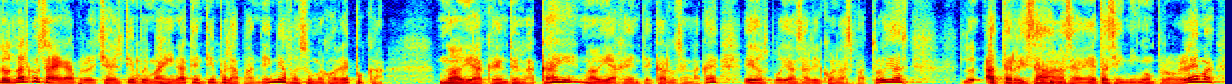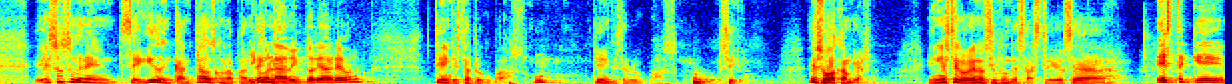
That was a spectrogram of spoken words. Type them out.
Los narcos saben aprovechar el tiempo. Imagínate, en tiempo de la pandemia fue su mejor época. No había gente en la calle, no había gente, carros en la calle. Ellos podían salir con las patrullas, aterrizaban las avionetas sin ningún problema. Esos hubieran seguido encantados con la pandemia. ¿Y con la victoria de Arevalo? Tienen que estar preocupados. Tienen que estar preocupados. Sí. Eso va a cambiar. En este gobierno sí fue un desastre. O sea. Este que.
